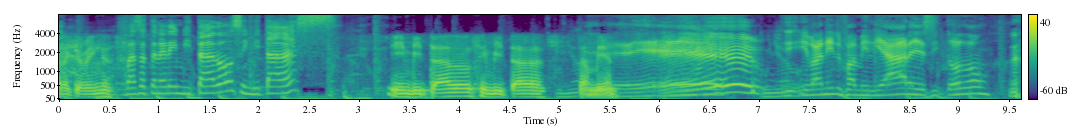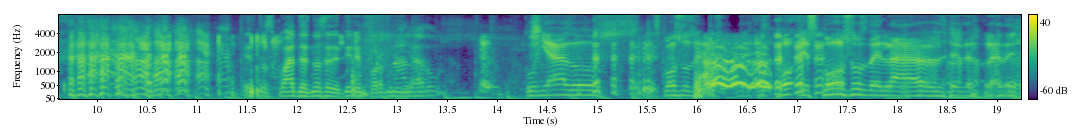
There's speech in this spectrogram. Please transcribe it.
Para que vengas. ¿Vas a tener invitados, invitadas? Invitados, invitadas también. Eh, y, van a ir familiares y todo. Estos cuates no se detienen por nada. cuñados, esposos de, esposos de las de,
